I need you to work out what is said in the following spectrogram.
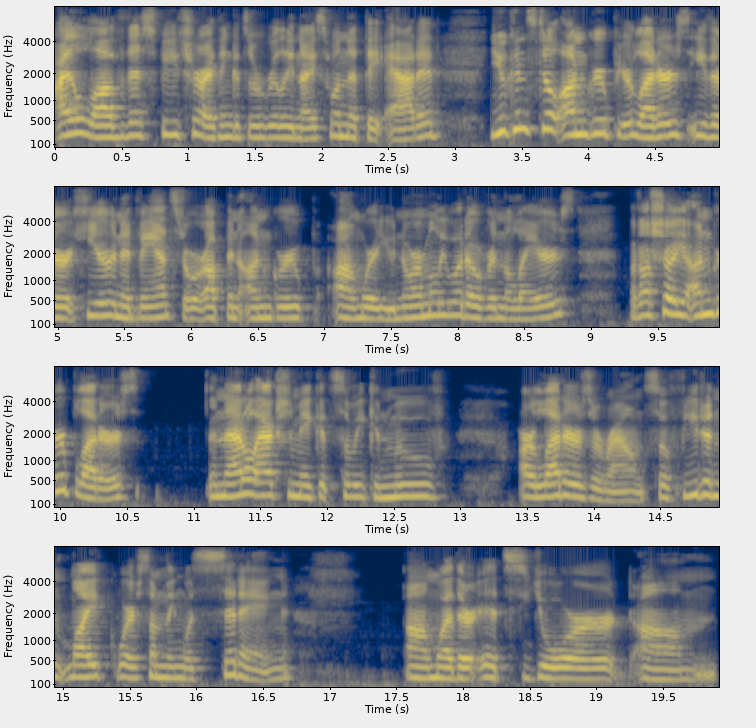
I love this feature. I think it's a really nice one that they added. You can still ungroup your letters either here in advanced or up in ungroup um, where you normally would over in the layers. But I'll show you ungroup letters and that'll actually make it so we can move our letters around. So if you didn't like where something was sitting, um, whether it's your um,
